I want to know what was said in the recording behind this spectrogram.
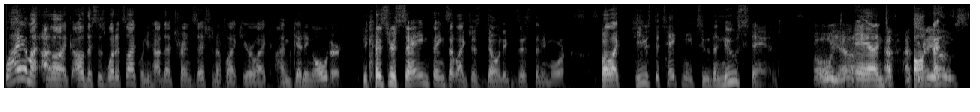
why am i i'm like oh this is what it's like when you have that transition of like you're like i'm getting older because you're saying things that like just don't exist anymore but like he used to take me to the newsstand Oh yeah. and that's, that's on- those.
